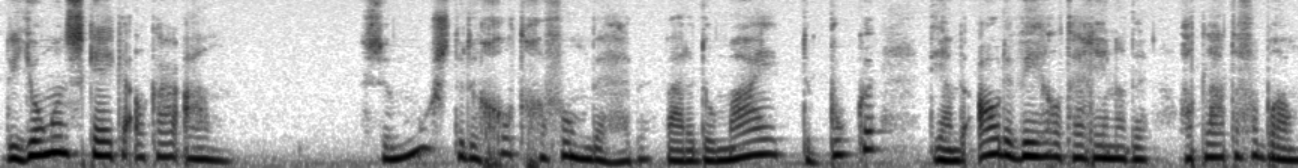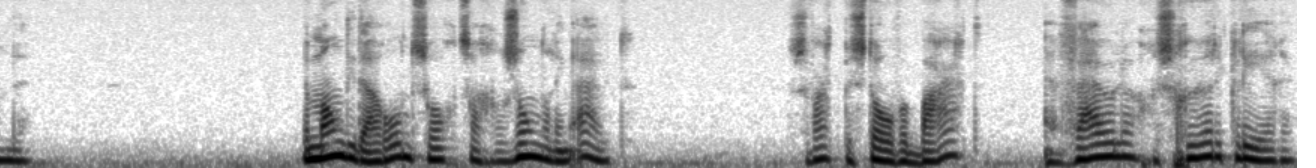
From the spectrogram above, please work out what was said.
De jongens keken elkaar aan. Ze moesten de grot gevonden hebben waar de domaai de boeken die aan de oude wereld herinnerden had laten verbranden. De man die daar rondzocht zag er zonderling uit. Zwart bestoven baard en vuile, gescheurde kleren.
